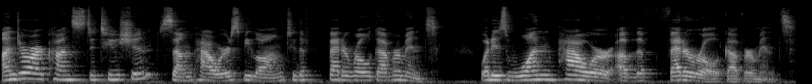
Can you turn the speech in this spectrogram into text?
Under our Constitution, some powers belong to the federal government. What is one power of the federal government?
